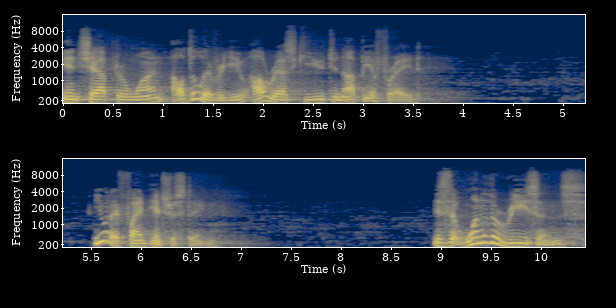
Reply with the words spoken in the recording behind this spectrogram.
in chapter 1 I'll deliver you, I'll rescue you, do not be afraid. You know what I find interesting? Is that one of the reasons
